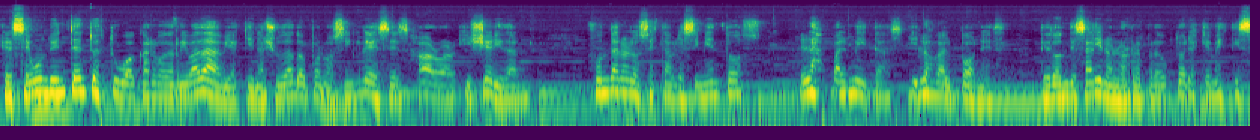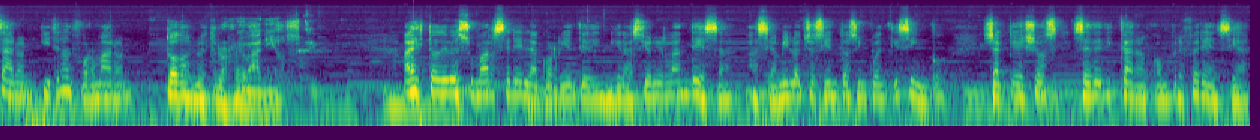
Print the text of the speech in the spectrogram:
El segundo intento estuvo a cargo de Rivadavia, quien ayudado por los ingleses Harvard y Sheridan, fundaron los establecimientos Las Palmitas y Los Galpones, de donde salieron los reproductores que mestizaron y transformaron todos nuestros rebaños. A esto debe sumársele la corriente de inmigración irlandesa hacia 1855, ya que ellos se dedicaron con preferencia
